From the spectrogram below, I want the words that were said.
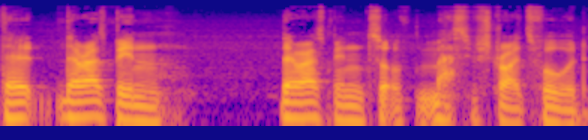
there there has been there has been sort of massive strides forward.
